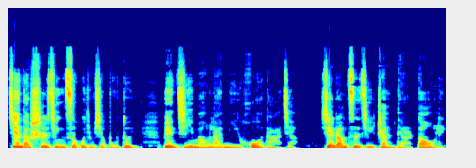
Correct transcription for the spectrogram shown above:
见到事情似乎有些不对，便急忙来迷惑大家，先让自己占点道理，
